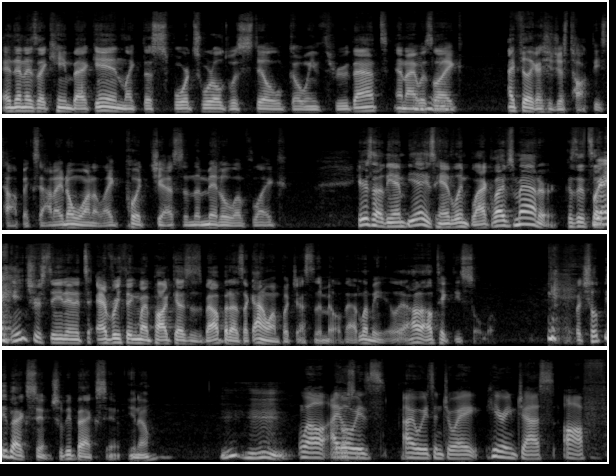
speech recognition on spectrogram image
and then as I came back in, like the sports world was still going through that, and I was Mhm. like, I feel like I should just talk these topics out. I don't want to like put Jess in the middle of like here's how the NBA is handling Black Lives Matter because it's like Right. interesting and it's everything my podcast is about. But I was like, I don't want to put Jess in the middle of that. Let me, I'll, I'll take these solo. but she'll be back soon. She'll be back soon. You know, hmm Well, I What else? always I always enjoy hearing Jess off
